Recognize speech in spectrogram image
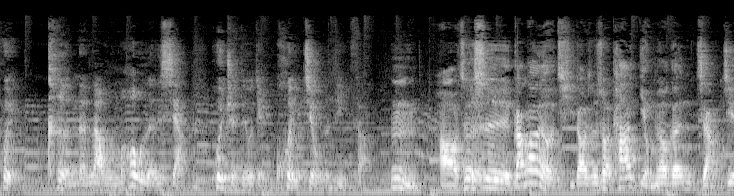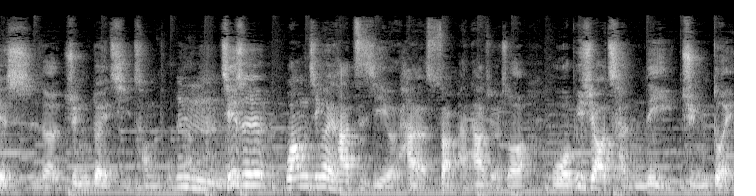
会。可能啦，我们后人想会觉得有点愧疚的地方。嗯，好，这是刚刚有提到，就是说他有没有跟蒋介石的军队起冲突？嗯，其实汪精卫他自己有他的算盘，他觉得说我必须要成立军队，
